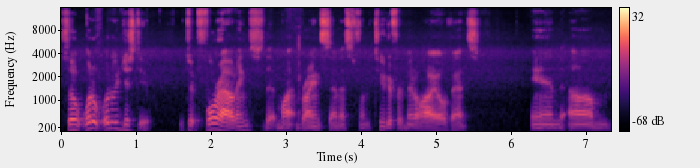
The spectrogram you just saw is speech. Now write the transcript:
So what, what do we just do? We took four outings that Brian sent us from two different Mid-Ohio events. And um,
